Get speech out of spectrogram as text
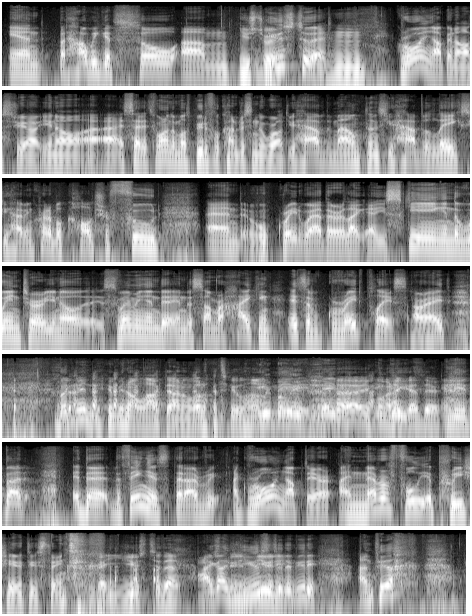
And but how we get so um, Used to it. used to it. Growing up in Austria, you know, I, I said it's one of the most beautiful countries in the world. You have the mountains, you have the lakes, you have incredible culture, food, and great weather, like uh, skiing in the winter, you know, swimming in the in the summer, hiking. It's a great place, all right. But you've been, you've been on lockdown a little too long. We maybe, maybe. You wanna get there. Indeed. But the, the thing is that I, re- I, growing up there, I never fully appreciated these things. You got used to that I got used beauty. to the beauty until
